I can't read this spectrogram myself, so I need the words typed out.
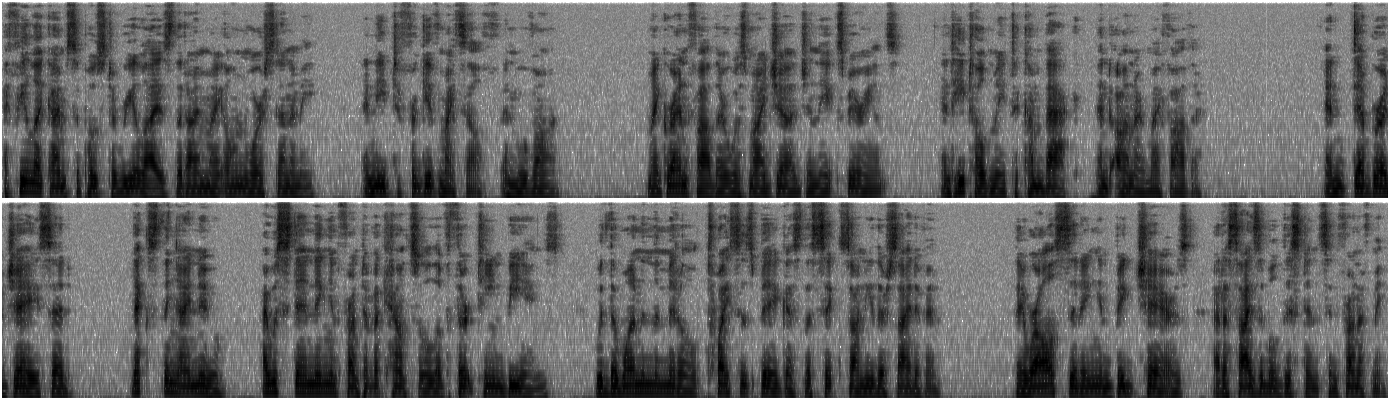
I feel like I'm supposed to realize that I'm my own worst enemy, and need to forgive myself and move on. My grandfather was my judge in the experience, and he told me to come back and honor my father. And Deborah J. said, Next thing I knew, I was standing in front of a council of thirteen beings, with the one in the middle twice as big as the six on either side of him. They were all sitting in big chairs at a sizable distance in front of me.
